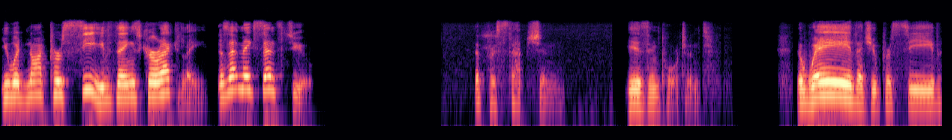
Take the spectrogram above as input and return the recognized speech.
you would not perceive things correctly. Does that make sense to you? The perception is important. The way that you perceive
